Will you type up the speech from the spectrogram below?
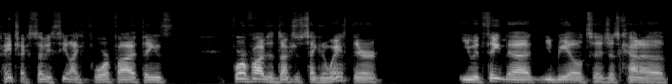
paycheck stuff, you see like four or five things, four or five deductions taken away from there. You would think that you'd be able to just kind of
